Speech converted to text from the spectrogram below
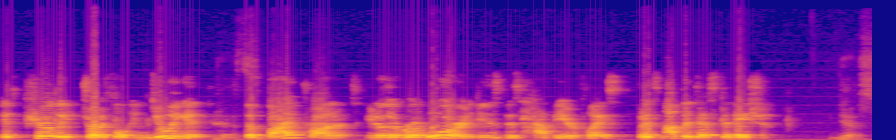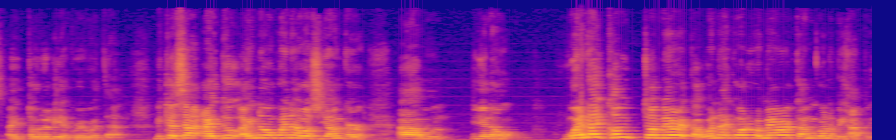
it's purely joyful in doing it, yes. the byproduct, you know, the reward is this happier place, but it's not the destination. Yes, I totally agree with that. Because I, I do, I know when I was younger, um, you know, when I come to America, when I go to America, I'm going to be happy.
